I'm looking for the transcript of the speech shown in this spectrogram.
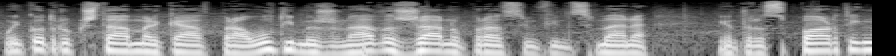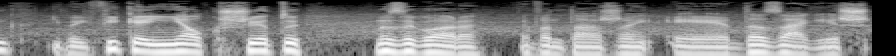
O encontro que está marcado para a última jornada, já no próximo fim de semana, entre Sporting e Benfica em Alcochete. Mas agora a vantagem é das Águias.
